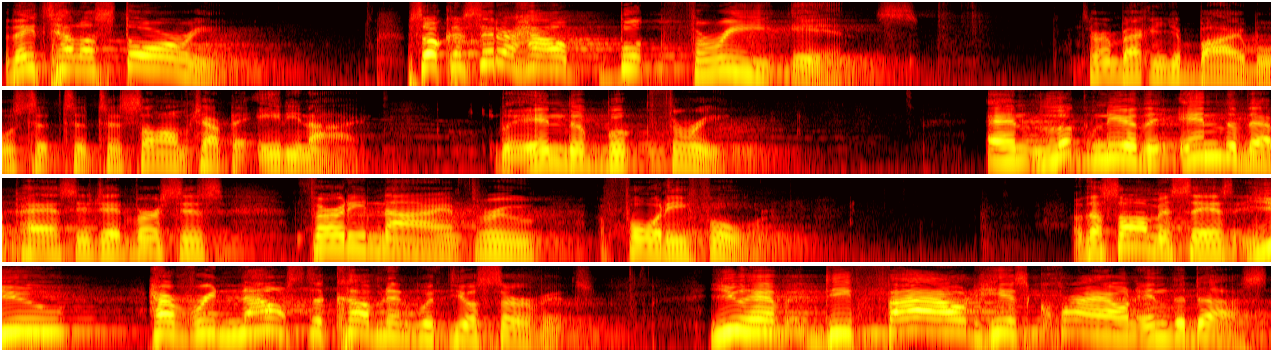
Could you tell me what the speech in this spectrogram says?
they tell a story. So consider how book three ends. Turn back in your Bibles to, to, to Psalm chapter 89, the end of book three. And look near the end of that passage at verses 39 through 44. The psalmist says, You have renounced the covenant with your servant. You have defiled his crown in the dust.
